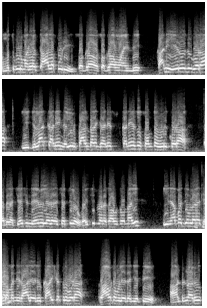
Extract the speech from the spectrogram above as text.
ముత్తుకూరు మండలం తాళ్ళపూడి స్వగ్రా స్వగ్రామం అయింది. కానీ ఏ రోజు కూడా ఈ జిల్లాకు కానీ నెల్లూరు ప్రాంతానికి కానీ కనీసం సొంత ఊరికి కూడా పెద్దగా చేసింది ఏమీ లేదనే చర్చలు వైసీపీలోనే సాగుతున్నాయి. ఈ నేపథ్యంలోనే. చాలా మంది రాలేదు. కార్యకర్తలు కూడా రావటం లేదని చెప్పి అంటున్నారు.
